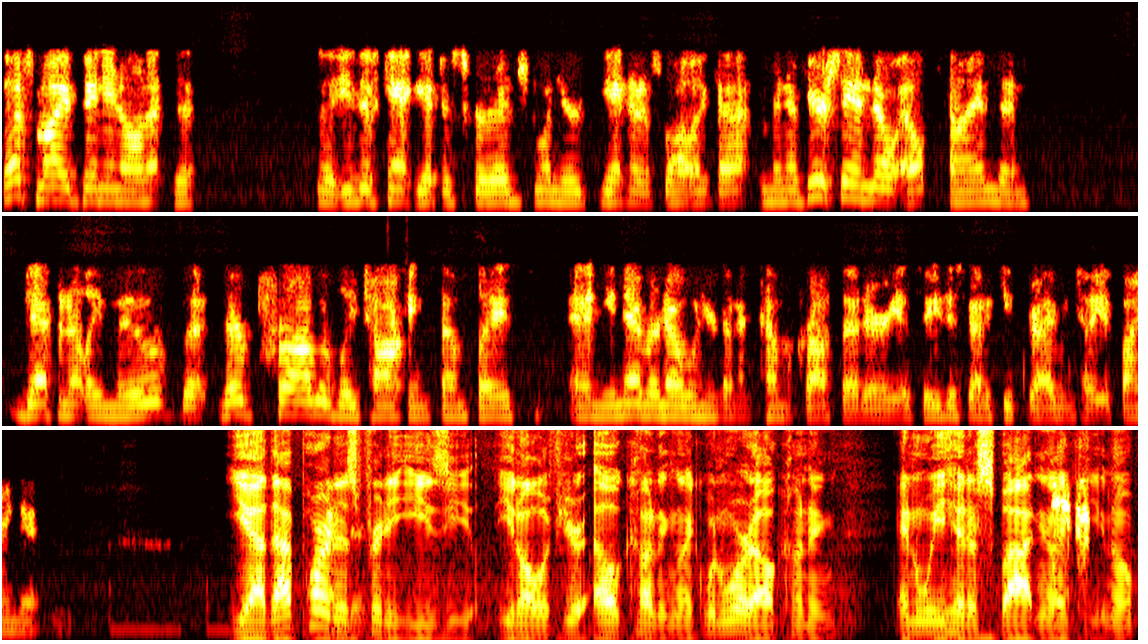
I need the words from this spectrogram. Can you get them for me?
that's my opinion on it. That that you just can't get discouraged when you're getting in a spot like that. I mean, if you're seeing no elk time, then definitely move. But they're probably talking someplace, and you never know when you're going to come across that area. So you just got to keep driving until you find it. Yeah, that part is it. pretty easy. You know, if you're elk hunting, like when we're elk hunting and we hit a spot and you're like, you know,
